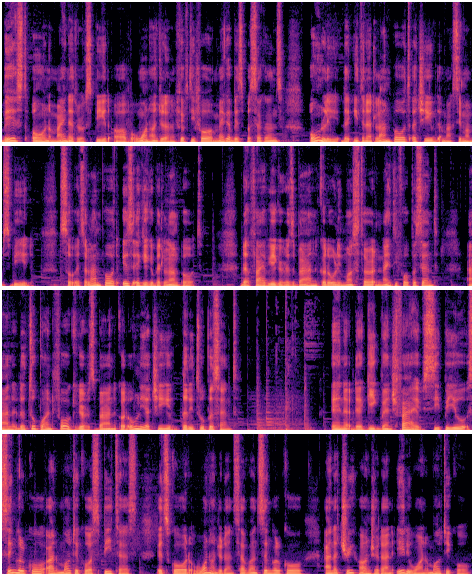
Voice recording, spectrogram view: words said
based on my network speed of 154 megabits per second, only the Ethernet LAN port achieved maximum speed, so its LAN port is a gigabit LAN port. The 5 GHz band could only muster 94% and the 2.4 GHz band could only achieve 32%. In the Geekbench 5 CPU single-core and multi-core speed test, it scored 107 single-core and 381 multi-core.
